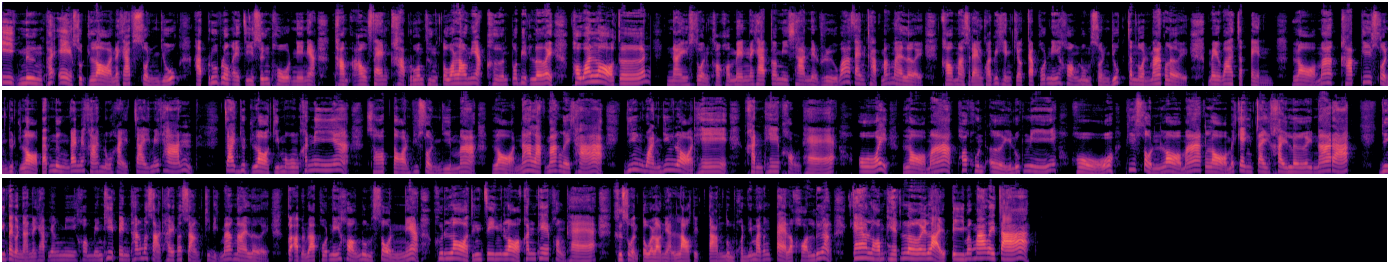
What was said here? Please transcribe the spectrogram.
อีกหนึ่งพระเอกสุดหล่อนะครับสนยุคอัพรูปลงไอจีซึ่งโพสต์นี้เนี่ยทำเอาแฟนคลับรวมถึงตัวเราเนี่ยเขินตัวบิดเลย เพราะว่าหล่อเกิน ในส่วนของคอมเมนต์นะครับก็มีชาวเน็ตหรือว่าแฟนคลับมากมายเลย เข้ามาแสดงความคิดเห็นเกี่ยวกับโพสต์นี้ของหนุ่มสนยุคจำนวนมากเลย ไม่ว่าจะเป็นหล่อมากครับพี่สนหยุดหล่อแป๊บหนึ่งได้ไหมคะ หนูหายใจไม่ทัน จะหยุดหล่อกี่โมงคะเนี่ยชอบตอนพี่สนยิ้มอะหล่อน่ารักมากเลยค่ะ ยิ่งวันยิ่งหล่อเท่คันเทพของแท้ โอ้ยหล่อมากพ่อคุณเอ๋ยลูกนี้ โห พี่สนหล่อมากหล่อไม่เกรงใจใครเลย น่ารัก ยิ่งไปกว่านั้นนะครับ ยังมีคอมเมนต์ที่เป็นทั้งภาษาไทยภาษาอังกฤษอีกมากมายเลย ก็เอาเป็นว่าโพสต์นี้ของหนุ่มสนเนี่ยคือหล่อจริง ๆ หล่อขั้นเทพของแท้ คือส่วนตัวเราเนี่ยเราติดตามหนุ่มคนนี้มาตั้งแต่ละครเรื่อง แก้วล้อมเพชรเลยหลายปีมากๆเลยจ้า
